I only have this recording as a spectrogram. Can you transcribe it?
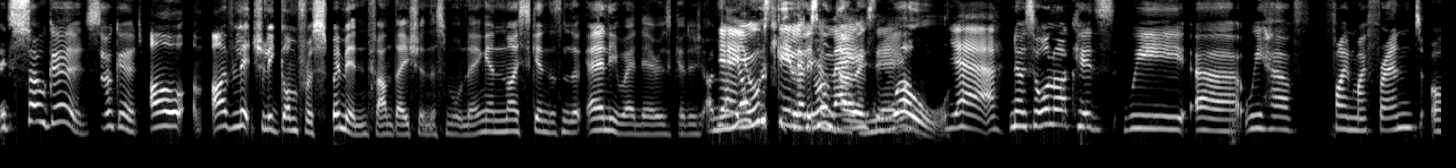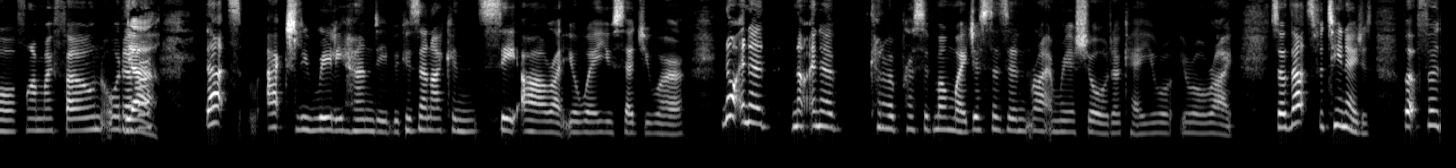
It's so good, so good. Oh, I've literally gone for a swim in foundation this morning, and my skin doesn't look anywhere near as good as. I mean, Yeah, you're your looking skin earlier looks on going, amazing. Whoa! Yeah. No, so all our kids, we uh we have find my friend or find my phone or whatever. Yeah. That's actually really handy because then I can see, ah, right, you're where you said you were. Not in a not in a kind of oppressive mum way, just as in, right, I'm reassured. Okay, you're you're all right. So that's for teenagers. But for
